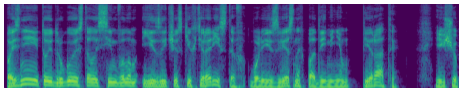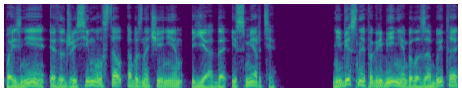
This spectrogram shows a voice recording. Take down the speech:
Позднее то, и другое стало символом языческих террористов, более известных под именем «пираты». Еще позднее этот же символ стал обозначением яда и смерти. Небесное погребение было забыто,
